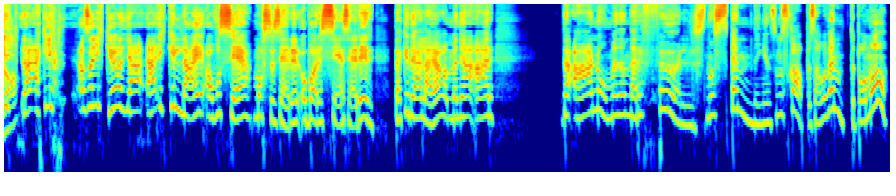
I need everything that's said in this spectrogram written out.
Ja. Ikke, jeg, er altså ikke, jeg er ikke lei av å se masse serier og bare se serier. Det er ikke det jeg er lei av, men jeg er det er noe med den der følelsen og spenningen som skapes av å vente på noe.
